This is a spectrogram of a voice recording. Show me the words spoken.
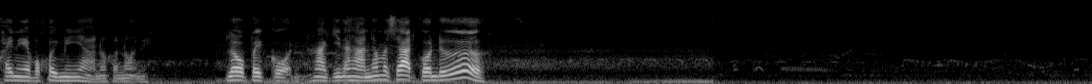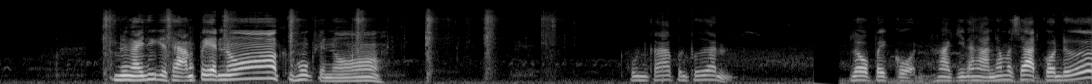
ใครเนี่ยบ่ค่อยมีหยาเนาะเขาเนาะนี่ เราไปก่อน หากินอาหารธรรมชาติก่อนเด้อ ยังไงถึงจะทางเป็นเนาะคือหกแต่เนาะคุณค่ะเพื่อนๆ เราไปก่อน หากินอาหารธรรมชาติก่อนเด้อ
